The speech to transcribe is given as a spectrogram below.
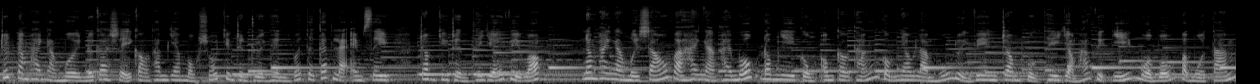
Trước năm 2010, nữ ca sĩ còn tham gia một số chương trình truyền hình với tư cách là MC trong chương trình Thế giới V-pop. Năm 2016 và 2021, Đông Nhi cùng ông Cao Thắng cùng nhau làm huấn luyện viên trong cuộc thi giọng hát Việt nhí mùa 4 và mùa 8.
